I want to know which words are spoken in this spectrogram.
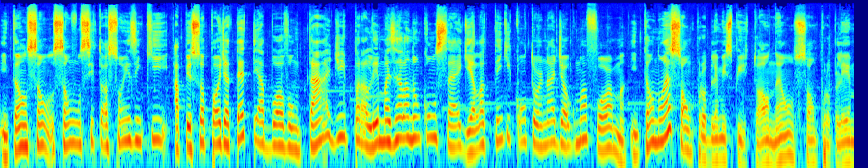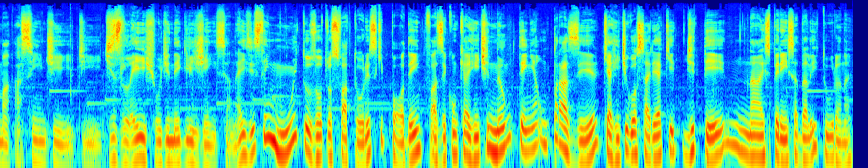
Então são, são situações em que a pessoa pode até ter a boa vontade para ler, mas ela não consegue. Ela tem que contornar de alguma forma. Então não é só um problema espiritual, não é só um problema assim de, de desleixo ou de negligência, né? Existem muitos outros fatores que podem fazer com que a gente não tenha um prazer que a gente gostaria que, de ter na experiência da leitura, né?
